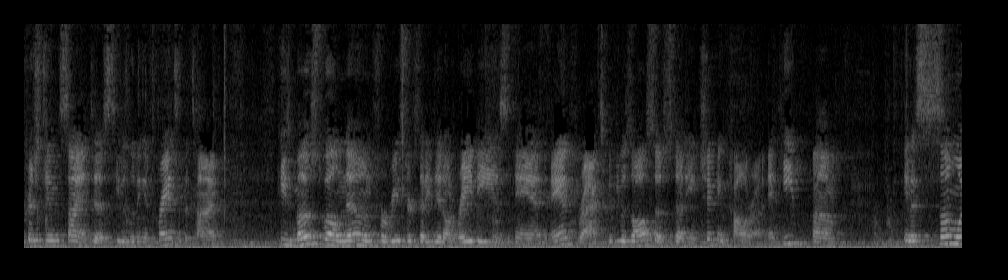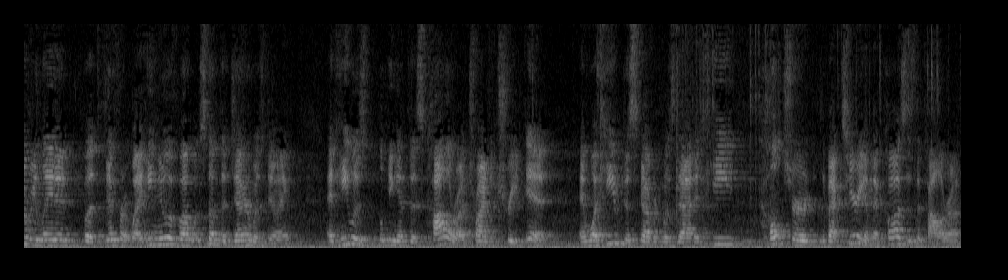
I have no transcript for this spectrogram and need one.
Christian scientist, he was living in France at the time, He's most well known for research that he did on rabies and anthrax, but he was also studying chicken cholera. And he, um, in a somewhat related but different way, he knew about what stuff that Jenner was doing, and he was looking at this cholera, trying to treat it. And what he discovered was that if he cultured the bacterium that causes the cholera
